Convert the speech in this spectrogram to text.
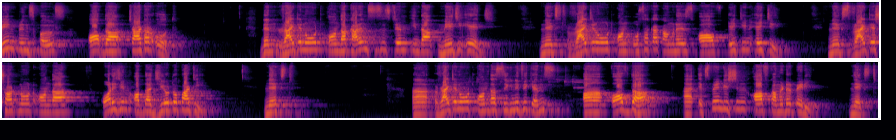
main principles of the charter oath then write a note on the currency system in the Meiji age Next, write a note on Osaka Congress of 1880. Next, write a short note on the origin of the Giotto party. Next, uh, write a note on the significance uh, of the uh, expedition of Commodore Perry. Next,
